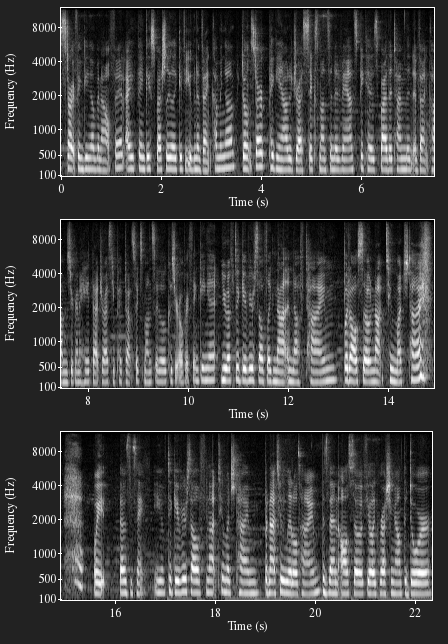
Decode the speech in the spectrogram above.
start thinking of an outfit. I think especially like if you have an event coming up, don't start picking out a dress six months in advance because by the time the event comes, you're gonna hate that dress you picked out six months ago because you're overthinking it. You have to give yourself like not enough time, but also not too much time. Wait, that was the same. You have to give yourself not too much time, but not too little time. Because then also if you're like rushing out the door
